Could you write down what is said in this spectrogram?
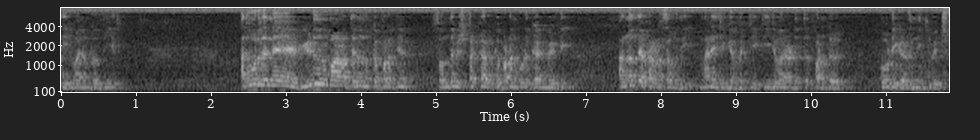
തീരുമാനം റദ്ദ് ചെയ്തു അതുപോലെ തന്നെ വീട് നിർമ്മാണത്തിനെന്നൊക്കെ പറഞ്ഞ് സ്വന്തം ഇഷ്ടക്കാർക്ക് പണം കൊടുക്കാൻ വേണ്ടി അന്നത്തെ ഭരണസമിതി മാനേജിംഗ് കമ്മിറ്റി തീരുമാനമെടുത്ത് ഫണ്ട് കോടികൾ നീക്കിവെച്ചു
